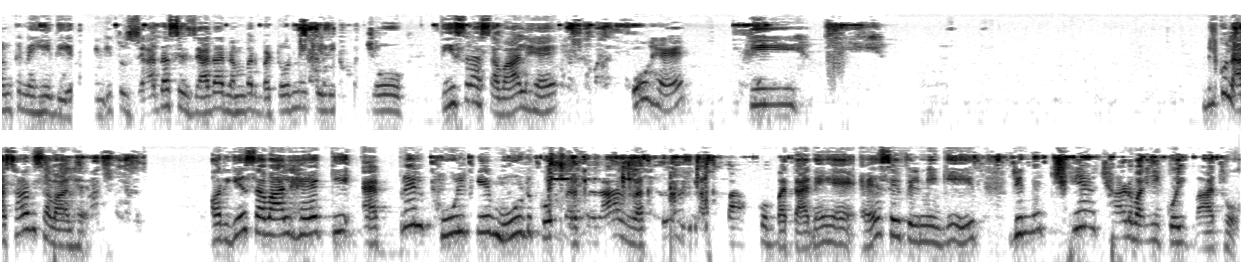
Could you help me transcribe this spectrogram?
अंक नहीं दिए जाएँगे। तो ज़्यादा से ज़्यादा नंबर बटोरने के लिए जो तीसरा सवाल है, वो है कि बिल्कुल आसान सवाल है। और ये सवाल है कि अप्रैल फूल के मूड को बरकरार रखते हुए आपको बताने हैं ऐसे फिल्मी गीत जिनमें छेड़छाड़ वाली कोई बात हो।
